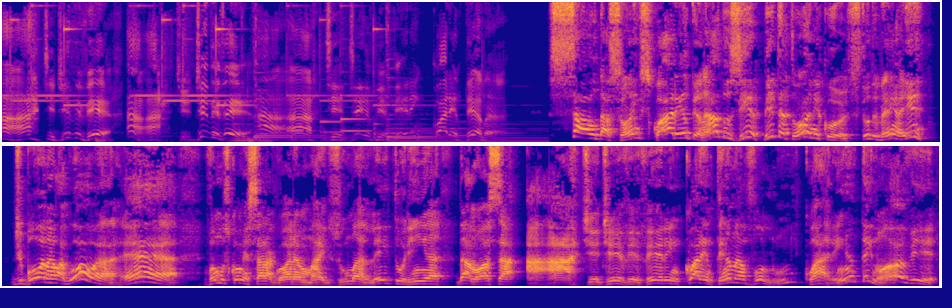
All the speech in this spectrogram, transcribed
A arte de viver, a arte de viver, a arte de viver em quarentena. Saudações quarentenados e epitetônicos! Tudo bem aí? De boa na lagoa? É! Vamos começar agora mais uma leiturinha da nossa A Arte de Viver em Quarentena, volume 49.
